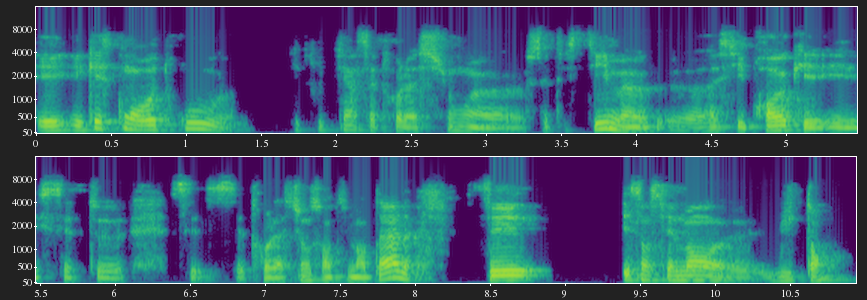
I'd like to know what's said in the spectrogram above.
Et, et qu'est-ce qu'on retrouve qui soutient cette relation, euh, cette estime euh, réciproque et, et cette, cette, cette, relation sentimentale? C'est essentiellement euh, du temps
